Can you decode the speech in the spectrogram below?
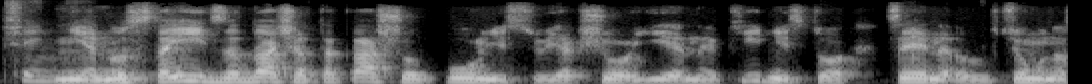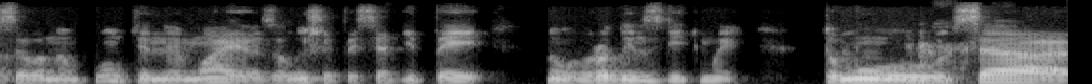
Чи ні? Ні, ну стоїть задача така, що повністю, якщо є необхідність, то це в цьому населеному пункті не має залишитися дітей, ну, родин з дітьми. Тому ця,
